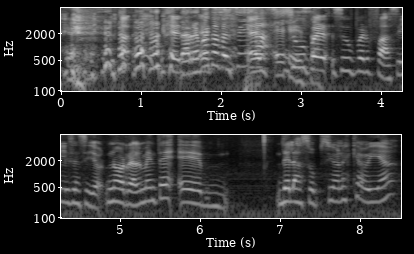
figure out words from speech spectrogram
ok. La respuesta sencilla es súper, súper fácil y sencillo. No, realmente eh, de las opciones que había,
